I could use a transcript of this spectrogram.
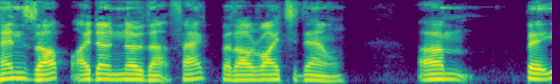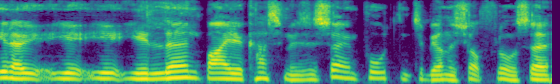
hands up, I don't know that fact, but I'll write it down. Um, but you know, you, you you learn by your customers. It's so important to be on the shop floor. So,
